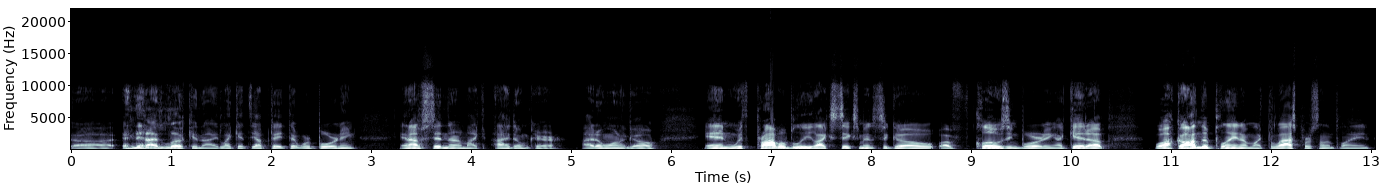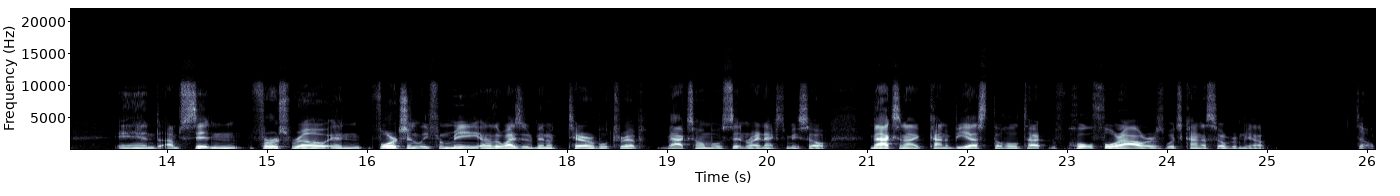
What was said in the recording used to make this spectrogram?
uh, and then I look and I like get the update that we're boarding, and I'm sitting there. I'm like, I don't care. I don't want to go. And with probably like six minutes to go of closing boarding, I get up, walk on the plane. I'm like the last person on the plane, and I'm sitting first row. And fortunately for me, otherwise it would have been a terrible trip. Max Homa was sitting right next to me, so Max and I kind of BS the whole time, whole four hours, which kind of sobered me up. So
